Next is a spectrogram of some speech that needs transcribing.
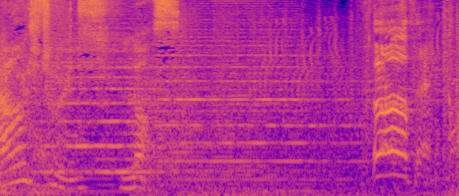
Round two. Loss. Perfect.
